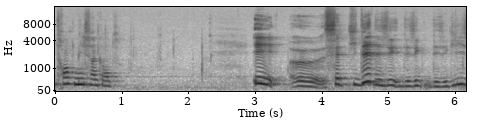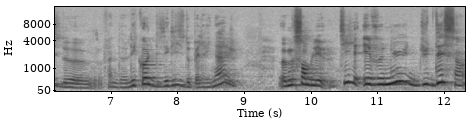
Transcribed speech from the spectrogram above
1030-1050. Et euh, cette idée des, églises, de, de l'école des églises de pèlerinage, euh, me semble-t-il, est venue du dessin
